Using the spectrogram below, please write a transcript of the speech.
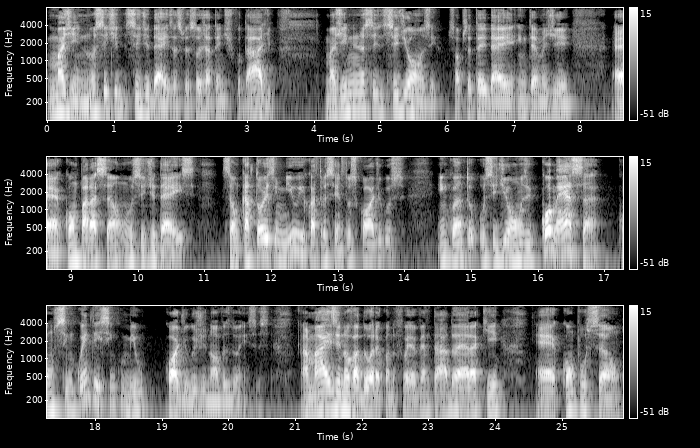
imagine, no CID, CID 10 as pessoas já têm dificuldade Imagine no CID 11, só para você ter ideia em termos de é, comparação, o CID 10 são 14.400 códigos, enquanto o CID 11 começa com 55 mil códigos de novas doenças. A mais inovadora quando foi aventado era que é, compulsão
